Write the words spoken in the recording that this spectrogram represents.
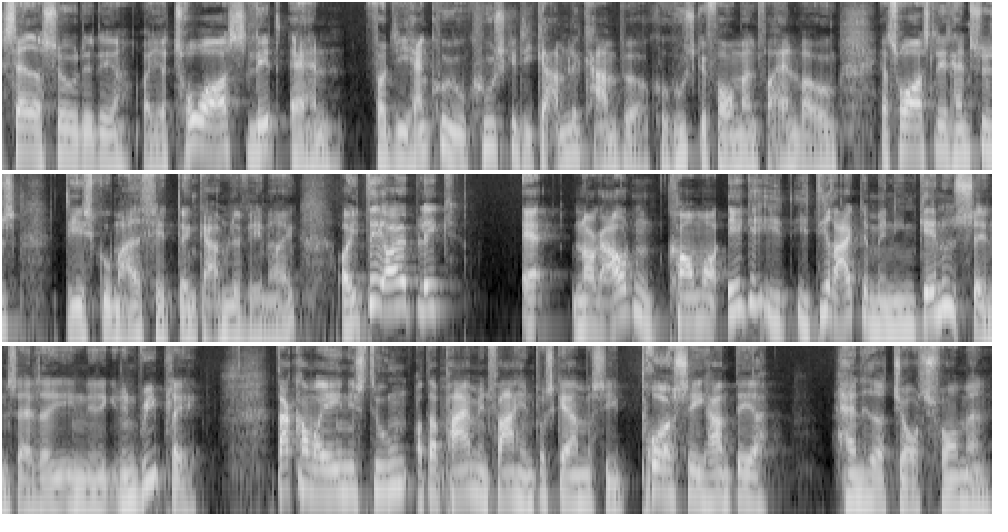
sad og så det der. Og jeg tror også lidt, at han, fordi han kunne jo huske de gamle kampe, og kunne huske formanden fra han var ung. Jeg tror også lidt, han synes, det er sgu meget fedt, den gamle vinder. Ikke? Og i det øjeblik, at knockouten kommer ikke i, i direkte, men i en genudsendelse, altså i en, en replay, der kommer jeg ind i stuen, og der peger min far hen på skærmen og siger, prøv at se ham der. Han hedder George Foreman,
